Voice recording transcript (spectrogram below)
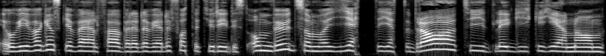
Och vi var ganska väl förberedda. Vi hade fått ett juridiskt ombud som var jätte, jättebra, tydlig, gick igenom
